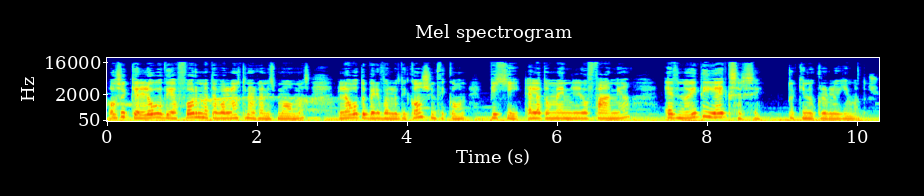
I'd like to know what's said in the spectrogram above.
όσο και λόγω διαφόρων μεταβολών στον οργανισμό μας, λόγω των περιβαλλοντικών συνθήκων, π.χ. ελαττωμένη ηλιοφάνεια, ευνοείται η έξαρση του κοινού κρυολογήματος.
